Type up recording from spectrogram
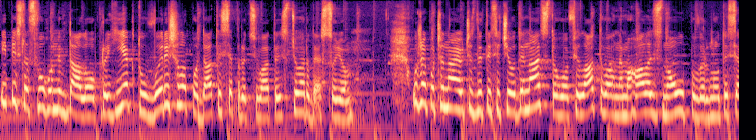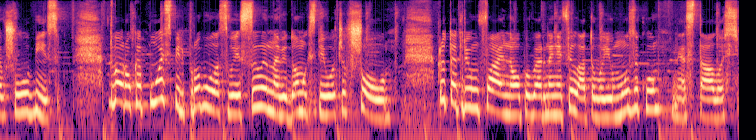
І після свого невдалого проєкту вирішила податися працювати стюардесою. Уже починаючи з 2011-го, Філатова намагалась знову повернутися в шоу-біз. Два роки поспіль пробувала свої сили на відомих співочих шоу. Проте тріумфального повернення Філатової у музику не сталося.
